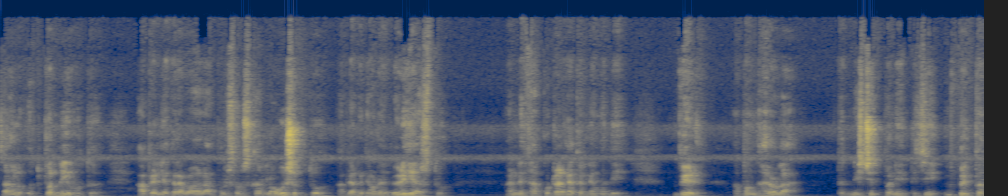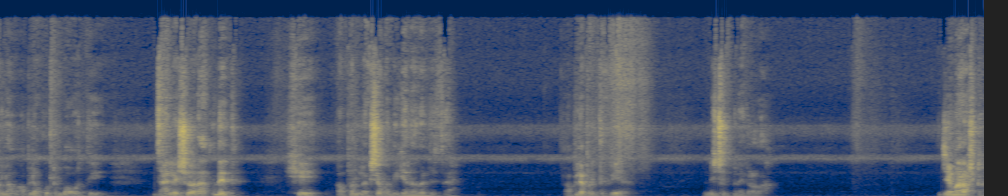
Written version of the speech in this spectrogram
चांगलं उत्पन्नही होतं. आपल्या लेकरा बाळाला आपण संस्कार लावू शकतो आपल्याकडे तेवढा वेळही असतो. अन्यथा कुटाळ्या करण्यामध्ये वेळ आपण घालवला तर निश्चितपणे त्याचे विपरीत परिणाम आपल्या कुटुंबावरती झाल्याशिवाय राहत नाहीत हे आपण लक्षामध्ये घेणं गरजेचं आहे. आपल्या प्रतिक्रिया निश्चितपणे कळवा. जय महाराष्ट्र.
